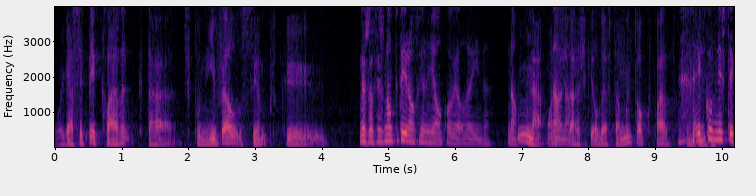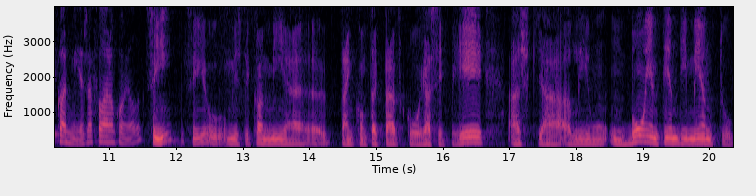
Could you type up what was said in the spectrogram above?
O HCP, claro, que está disponível sempre que, mas vocês não pediram reunião com ele ainda? Não. Não, não, acho, não. acho, que ele deve estar muito ocupado. e com o Ministro da Economia, já falaram com ele? Sim, sim, o Ministro da Economia eh, tem contactado com o HCP, acho que há ali um, um bom entendimento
